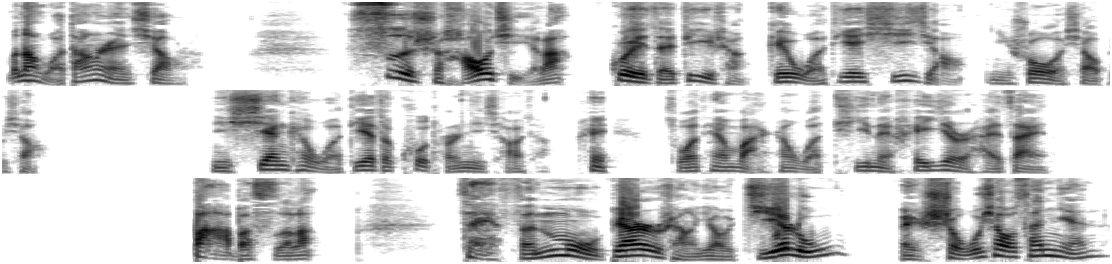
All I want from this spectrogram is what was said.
那我当然笑了。四十好几了，跪在地上给我爹洗脚，你说我笑不笑？你掀开我爹的裤腿，你瞧瞧，嘿，昨天晚上我踢那黑印还在呢。爸爸死了，在坟墓边上要结庐，哎，守孝三年呢。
